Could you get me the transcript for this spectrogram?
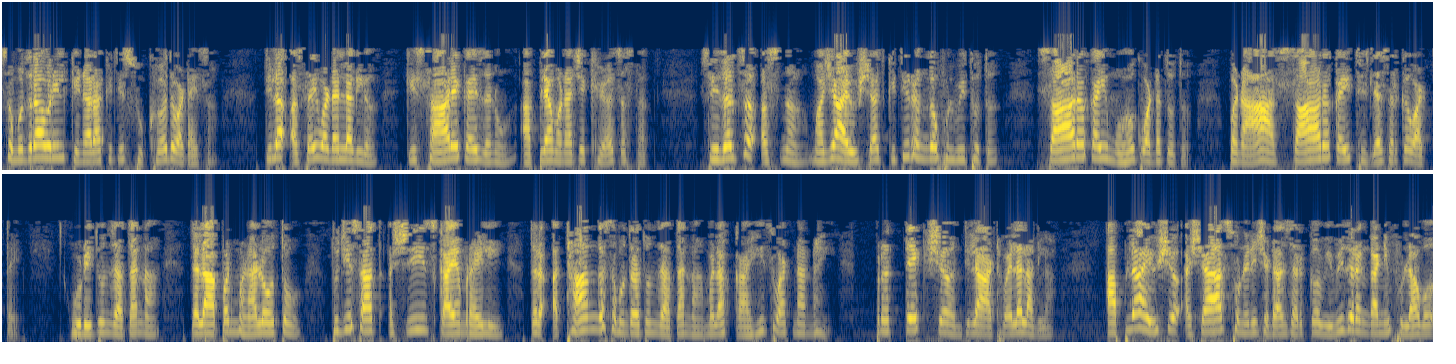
समुद्रावरील किनारा किती सुखद वाटायचा. तिला असंही वाटायला लागलं की सारे काही जणू आपल्या मनाचे खेळच असतात. श्रीधरचं असणं माझ्या आयुष्यात किती रंग फुलवीत होतं. सारं काही मोहक वाटत होतं पण आज सारं काही थिजल्यासारखं वाटतंय. होडीतून जाताना त्याला आपण म्हणालो होतो तुझी साथ अशीच कायम राहिली तर अथांग समुद्रातून जाताना मला काहीच वाटणार नाही. प्रत्येक क्षण तिला आठवायला लागला. आपलं आयुष्य अशाच सोनेरी छटांसारखं विविध रंगांनी फुलावं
